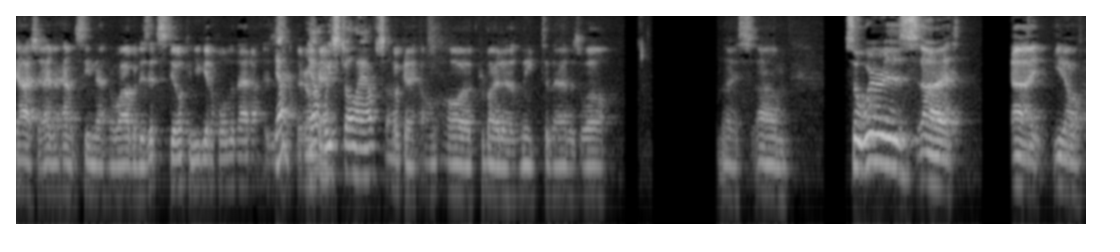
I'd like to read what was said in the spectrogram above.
gosh, I haven't, seen that in a while. But is it still? Can you get a hold of that? Is yeah there? yeah we still have some Okay, I'll, I'll uh, provide a link to that as well. Nice. Um, so where is, uh, uh, you know,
